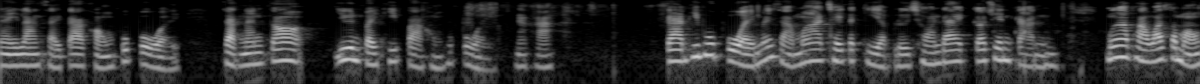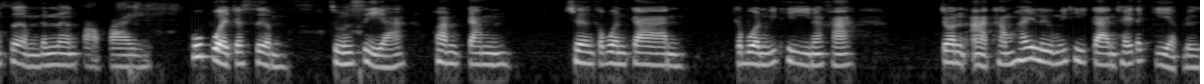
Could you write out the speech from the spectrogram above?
ในลานสายตาของผู้ป่วย จากนั้นก็ยื่นไปที่ปากของผู้ป่วยนะคะ การที่ผู้ป่วยไม่สามารถใช้ตะเกียบหรือช้อนได้ก็เช่นกัน เมื่อภาวะสมองเสื่อมดำเนินต่อไป ผู้ป่วยจะเสื่อมสูญเสีย ความจำเชิงกระบวนการกระบวนวิธีนะคะ จนอาจทำให้ลืมวิธีการใช้ตะเกียบหรือ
